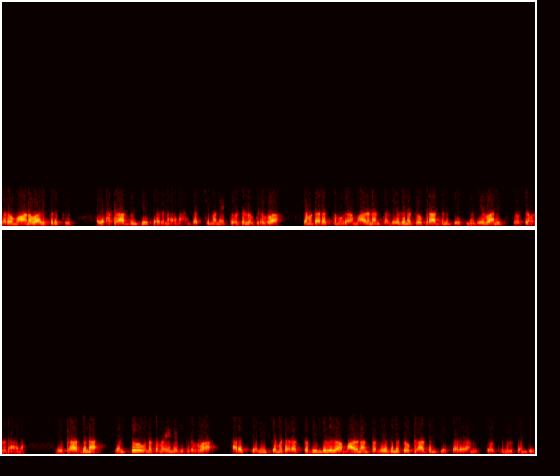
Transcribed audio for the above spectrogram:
సర్వమానవాళి కొరకు అయ్యా ప్రార్థన చేశారు నాయన. గచ్చమనే తోటలో ప్రభు చెమట రక్తముగా మారినంత వేదనతో ప్రార్థన చేసిన దేవానికి స్తోత్రములు నాయన. మీ ప్రార్థన ఎంతో ఉన్నతమైనది ప్రభా. అరక్తని చెమట రక్త బిందులుగా మారినంత వేదనతో ప్రార్థన చేశారయ్యా. మీ స్తోత్రములు తండ్రి.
